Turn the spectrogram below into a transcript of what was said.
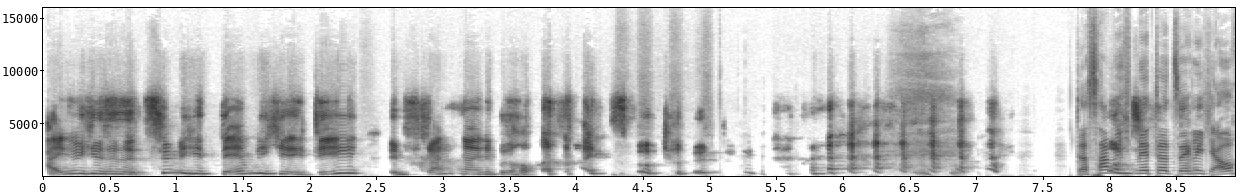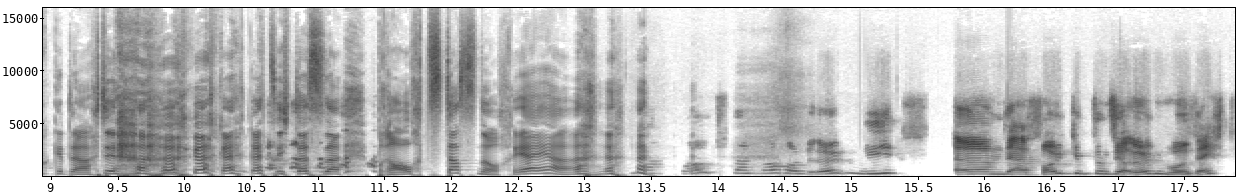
eigentlich ist es eine ziemliche dämliche Idee, in Franken eine Brauerei zu gründen. Das habe ich mir tatsächlich auch gedacht. Als ich das braucht es das noch? Ja, ja. Braucht es dann noch und irgendwie ähm, der Erfolg gibt uns ja irgendwo recht,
